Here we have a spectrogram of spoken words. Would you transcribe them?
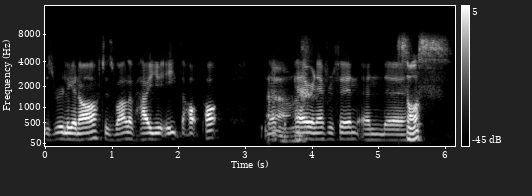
is really an art as well of how you eat the hot pot. You know, Oh. preparing everything and uh, Sauce.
